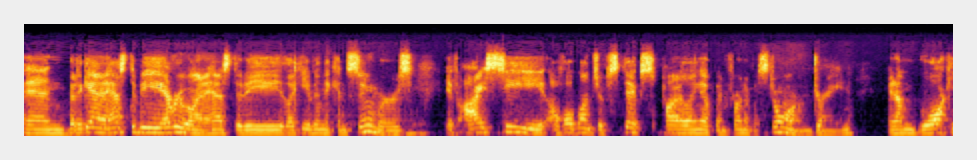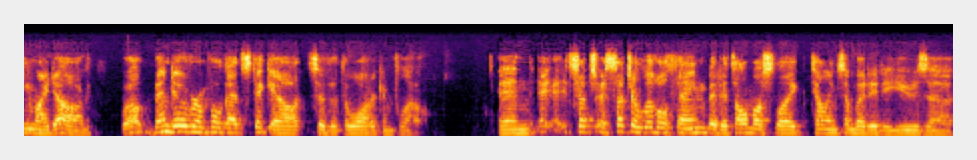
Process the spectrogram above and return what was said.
And but again it has to be everyone. It has to be like even the consumers. If i see a whole bunch of sticks piling up in front of a storm drain and i'm walking my dog well bend over and pull that stick out so that the water can flow. And it's such it's such a little thing but it's almost like telling somebody to use a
